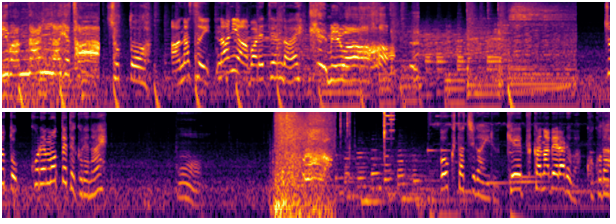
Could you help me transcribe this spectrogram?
ーン今何投げた？ちょっとアナスイ何暴れてんだい？君はちょっとこれ持っててくれない？うん。僕たちがいるケープカナベラルはここだ。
